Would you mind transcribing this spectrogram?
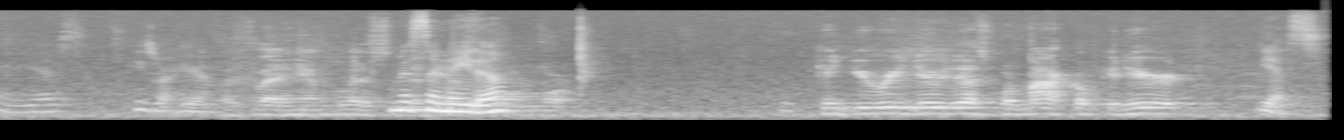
There he is. He's right here. Let's let him listen. Miss to this Anita. one more. Could you redo this where Michael could hear it? Yes.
